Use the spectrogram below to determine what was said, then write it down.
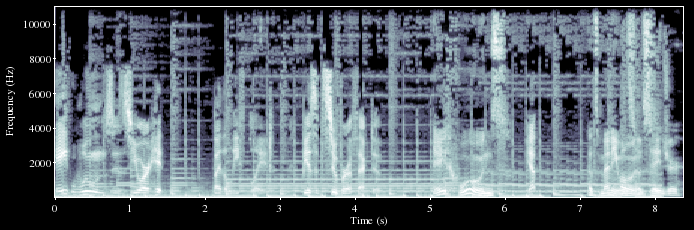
eight wounds as you are hit by the leaf blade because it's super effective. Eight wounds? Yep. That's many Also wounds. danger.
